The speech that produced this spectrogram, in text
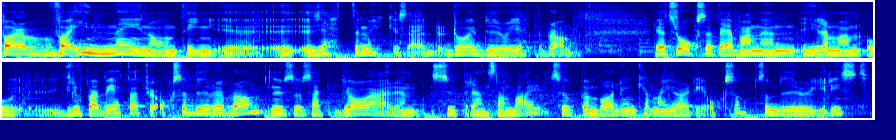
bara vara inne i någonting eh, jättemycket, så här, då är byrå jättebra. Jag tror också att är man en, gillar man att grupparbeta tror jag också byrå är bra. Nu som sagt, jag är en superensamvarg så uppenbarligen kan man göra det också som byråjurist.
